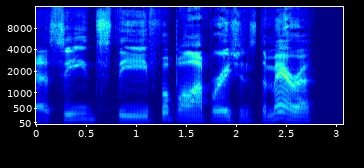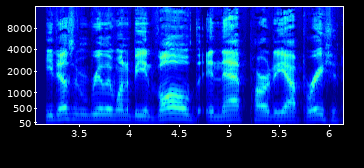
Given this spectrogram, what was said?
uh, cedes the football operations to Mara. He doesn't really want to be involved in that part of the operation.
